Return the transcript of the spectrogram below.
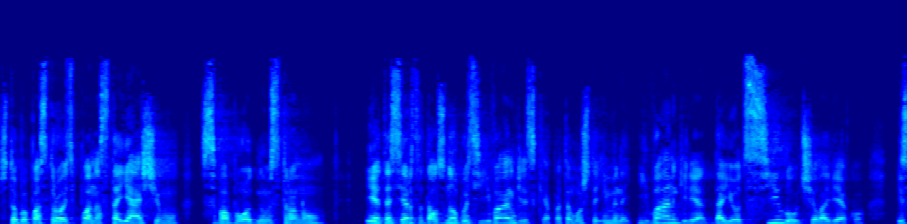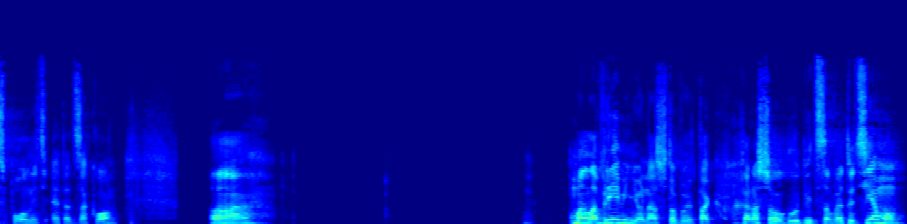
чтобы построить по-настоящему свободную страну. И это сердце должно быть евангельское, потому что именно Евангелие дает силу человеку исполнить этот закон. А, мало времени у нас, чтобы так хорошо углубиться в эту тему,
